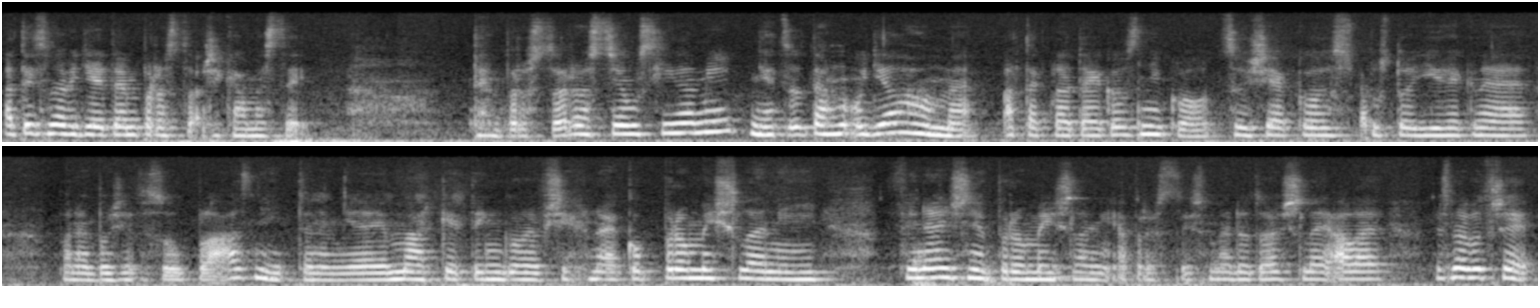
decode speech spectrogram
A teď jsme viděli ten prostor, říkáme si, ten prostor prostě musíme mít, něco tam uděláme. A takhle to jako vzniklo, což jako spoustu lidí řekne, pane bože, to jsou blázni, to neměli marketingové, všechno jako promyšlený, finančně promyšlený a prostě jsme do toho šli, ale my jsme potřebovali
